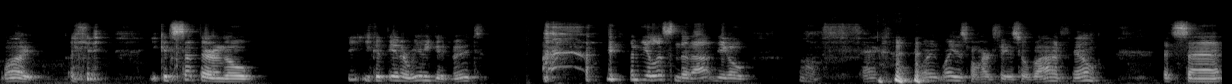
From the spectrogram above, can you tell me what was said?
Why? you could sit there and go, you could be in a really good mood. and you listen to that and you go, oh, fuck, why, why does my heart feel so bad? You know, it's, uh,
